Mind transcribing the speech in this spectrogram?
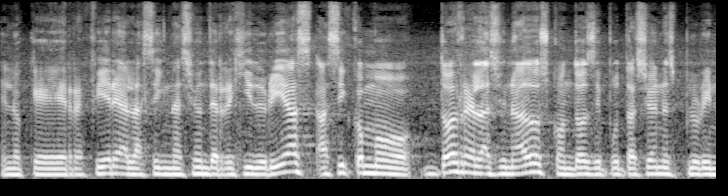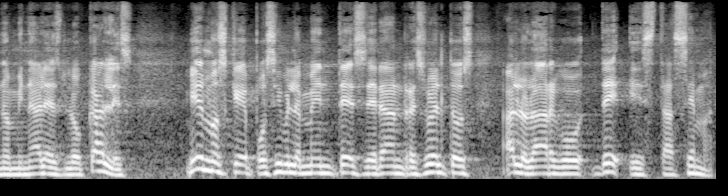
en lo que refiere a la asignación de regidurías, así como dos relacionados con dos diputaciones plurinominales locales, mismos que posiblemente serán resueltos a lo largo de esta semana.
